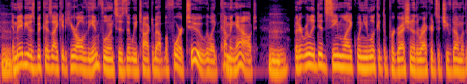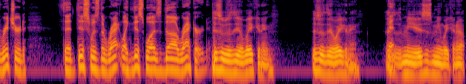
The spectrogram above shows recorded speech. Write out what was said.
hmm. and maybe it was because I could hear all of the influences that we talked about before too like coming hmm. out hmm. but it really did seem like when you look at the progression of the records that you've done with Richard that this was the rec like this was the record This was the awakening. This is the awakening. This And- is me. This is me waking up.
